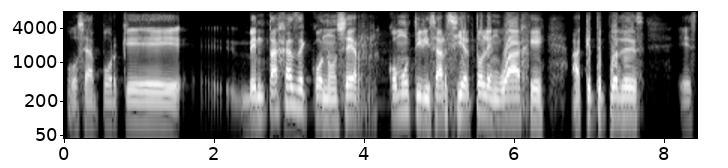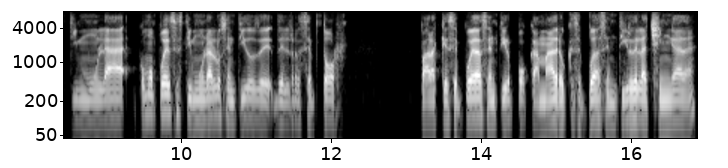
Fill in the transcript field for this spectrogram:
O sea, porque ventajas de conocer cómo utilizar cierto lenguaje, a qué te puedes estimular, cómo puedes estimular los sentidos del receptor para que se pueda sentir poca madre o que se pueda sentir de la chingada.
